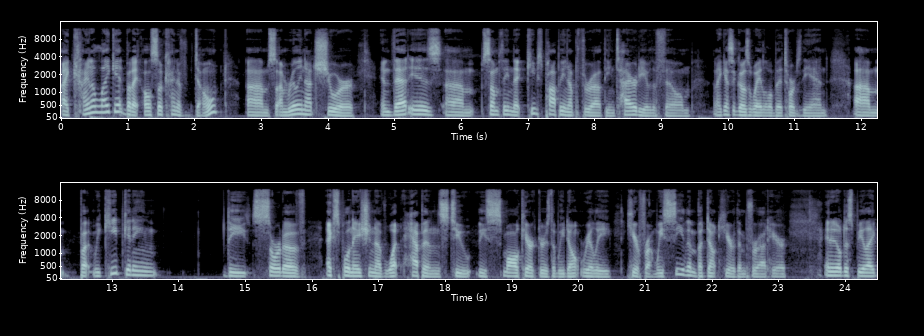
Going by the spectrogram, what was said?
I kind of like it, but I also kind of don't. Um, so I'm really not sure, and that is um, something that keeps popping up throughout the entirety of the film, and I guess it goes away a little bit towards the end. Um, but we keep getting the sort of explanation of what happens to these small characters that we don't really hear from. We see them but don't hear them throughout here. And it'll just be like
